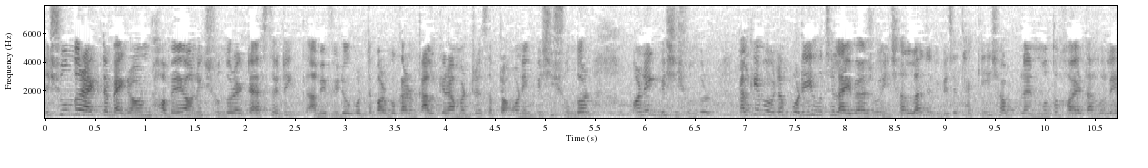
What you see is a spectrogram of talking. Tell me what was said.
যে সুন্দর একটা ব্যাকগ্রাউন্ড হবে, অনেক সুন্দর একটা অ্যাস্থেটিক আমি ভিডিও করতে পারব, কারণ কালকের আমার ড্রেস আপটা অনেক বেশি সুন্দর, অনেক বেশি সুন্দর। কালকে আমি ওটা পরেই হচ্ছে লাইভে আসব ইনশাল্লাহ, যদি বেঁচে থাকি, সব প্ল্যান মতো হয় তাহলে।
